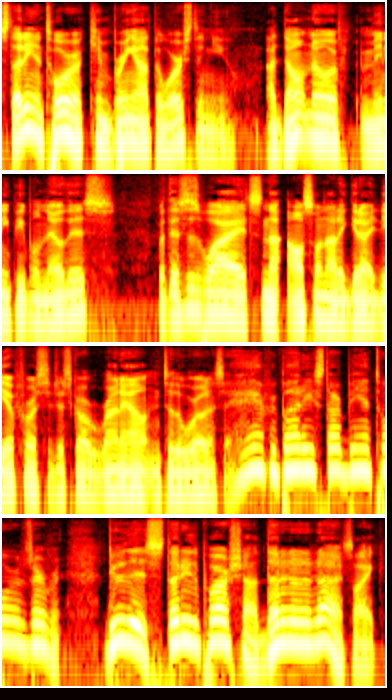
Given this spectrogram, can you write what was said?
studying Torah can bring out the worst in you. I don't know if many people know this, but this is why it's not also not a good idea for us to just go run out into the world and say, "Hey, everybody, start being Torah observant. Do this. Study the parsha." Da da da da da. It's like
